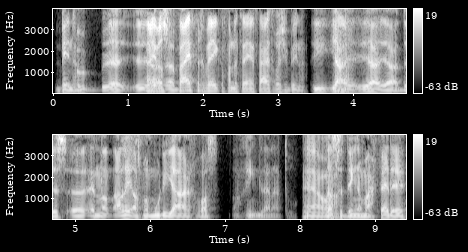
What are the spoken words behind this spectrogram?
binnen. Ja, je was ja, 50 weken van de 52 was je binnen. Ja, ja, ja. Dus, eh, en dan alleen als mijn moeder jarig was, dan ging ik daar naartoe. Ja, wow. Dat soort dingen. Maar verder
